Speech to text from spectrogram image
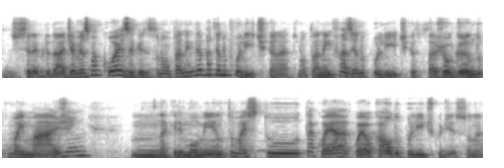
de celebridade, é a mesma coisa. Quer dizer, tu não tá nem debatendo política, né? Tu não tá nem fazendo política, tu tá jogando com uma imagem naquele momento, mas tu tá qual é, qual é o caldo político disso, né?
